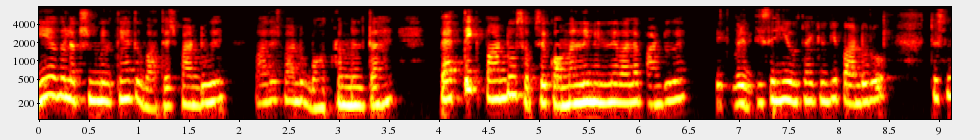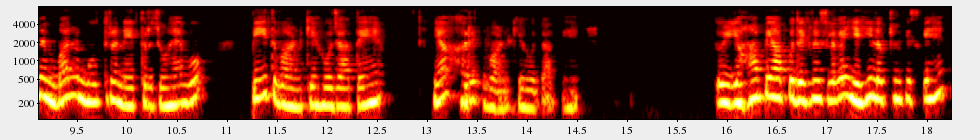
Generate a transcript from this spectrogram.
ये अगर लक्षण मिलते हैं तो वातज पांडु है। वातज पांडु बहुत कम मिलता है। पैतिक पांडु सबसे कॉमनली मिलने वाला पांडु है। वृद्धि से ही होता है क्योंकि पांडु रोग तो इसमें मल, मूत्र, नेत्र जो है वो पीत वर्ण के हो जाते हैं या हरित वर्ण के हो जाते हैं। तो यहाँ पे आपको देखने से लगा यही लक्षण किसके हैं?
